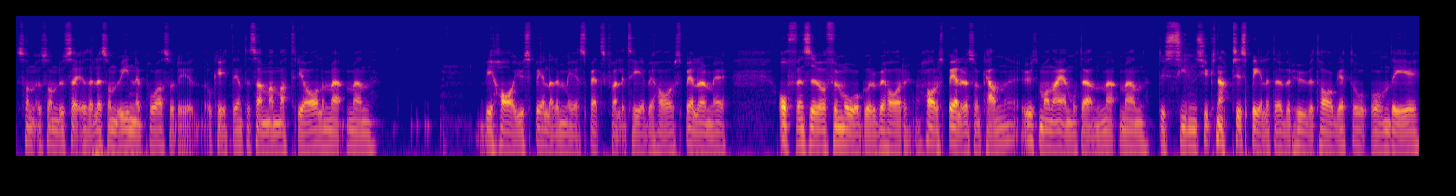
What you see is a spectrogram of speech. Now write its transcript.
som, som du säger, eller som du är inne på. Alltså det, okej, det är inte samma material men, men vi har ju spelare med spetskvalitet, vi har spelare med offensiva förmågor, vi har, har spelare som kan utmana en mot en, men, men det syns ju knappt i spelet överhuvudtaget och, och om det är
